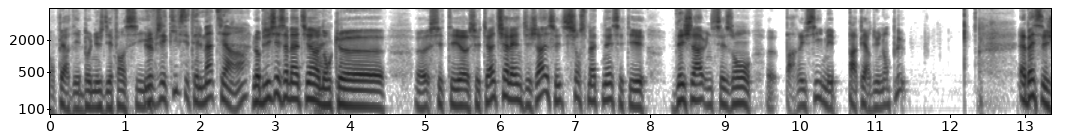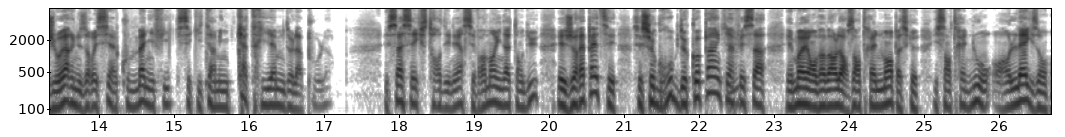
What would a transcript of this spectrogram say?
on perd des bonus défensifs. L'objectif, c'était le maintien. Hein L'objectif, c'est maintien. Ouais. Donc, euh, euh, c'était, c'était un challenge déjà. Et Si on se maintenait, c'était déjà une saison euh, pas réussie, mais pas perdue non plus. Eh ben, ces joueurs, ils nous ont réussi un coup magnifique, c'est qu'ils terminent quatrième de la poule. Et ça, c'est extraordinaire, c'est vraiment inattendu. Et je répète, c'est c'est ce groupe de copains qui a fait ça. Et moi, on va voir leurs entraînements parce que ils s'entraînent nous on- en legs, on,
